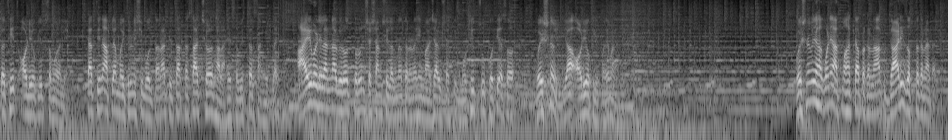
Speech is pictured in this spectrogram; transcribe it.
कथित ऑडिओ क्लिप समोर आली. आहे त्यात तिनं आपल्या मैत्रिणीशी बोलताना तिचा कसा छळ झाला हे सविस्तर सांगितलंय. आई वडिलांना विरोध करून शशांकशी लग्न करणं ही माझ्या आयुष्यातली मोठी चूक होती असं वैष्णवी या ऑडिओ क्लिपमध्ये म्हणाली. वैष्णवी हगवणे आत्महत्या प्रकरणात गाडी जप्त करण्यात आली.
